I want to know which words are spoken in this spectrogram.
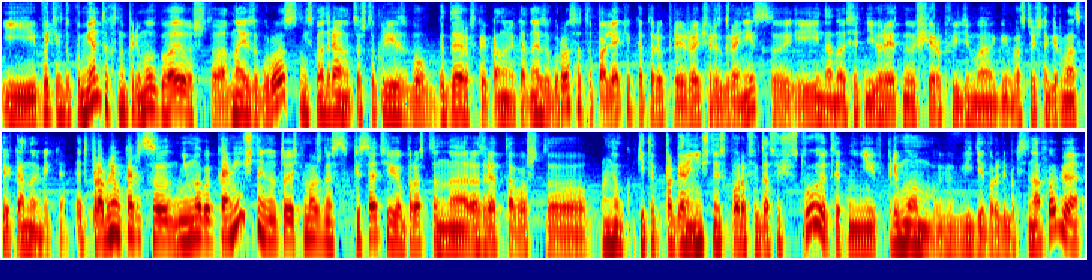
И в этих документах напрямую говорилось, что одна из угроз, несмотря на то, что кризис кризис был в ГДРовской экономике, одна из угроз — это поляки, которые приезжают через границу и наносят невероятный ущерб, видимо, восточно-германской экономике. Эта проблема кажется немного комичной, но то есть можно списать ее просто на разряд того, что ну, какие-то пограничные споры всегда существуют, это не в прямом виде вроде бы ксенофобия,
